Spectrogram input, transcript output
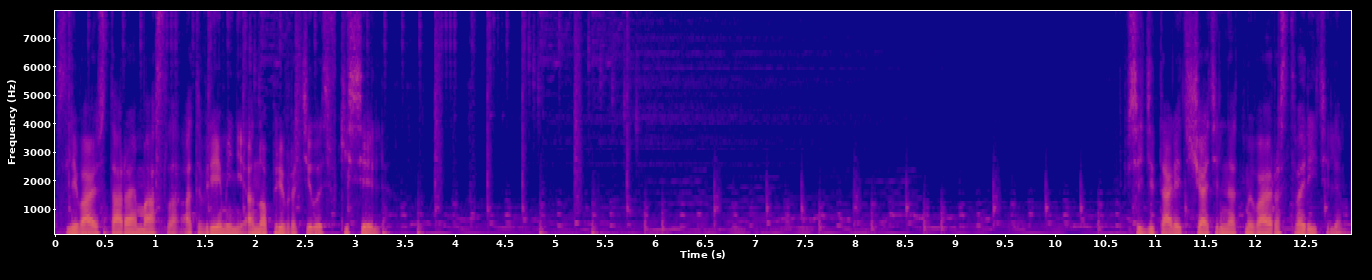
Сливаю старое масло, от времени оно превратилось в кисель. Все детали тщательно отмываю растворителем.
